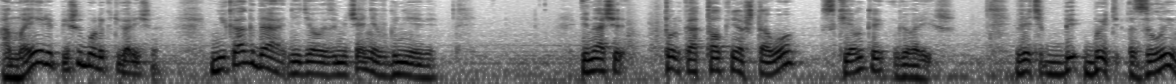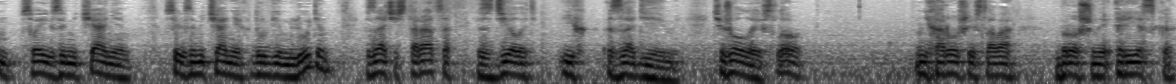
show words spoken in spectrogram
а Мейри пишет более категорично. Никогда не делай замечания в гневе, иначе только оттолкнешь того, с кем ты говоришь. Ведь быть злым в своих замечаниях, в своих замечаниях другим людям, значит стараться сделать их злодеями. Тяжелое слово – нехорошие слова брошены резко,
